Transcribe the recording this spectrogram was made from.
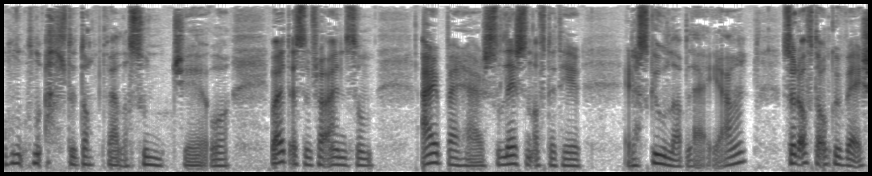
og hun, hun er alltid domt vel av sunnje, og jeg vet også fra en som arbeider her, så leser hun ofte til, er det skolableie, ja? så er det ofte onker vers,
